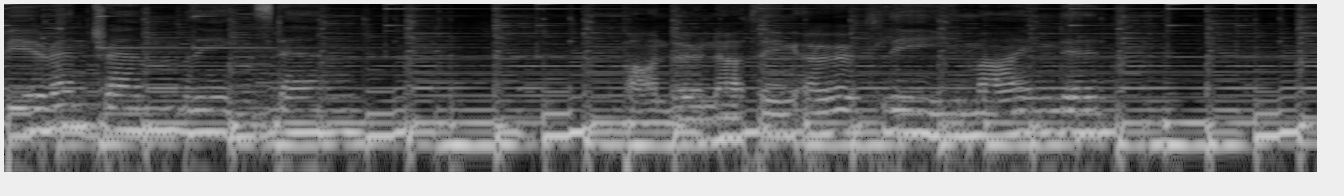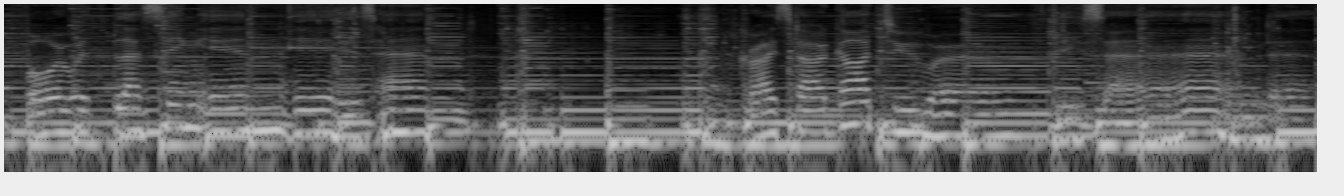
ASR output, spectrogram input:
fear and trembling stand. Ponder nothing earthly minded, for with blessing in his hand, Christ our God to earth descended,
